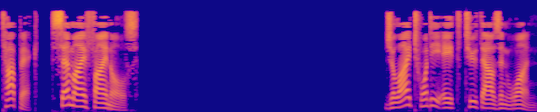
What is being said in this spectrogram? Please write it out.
Topic: Semi-finals. July 28, 2001.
